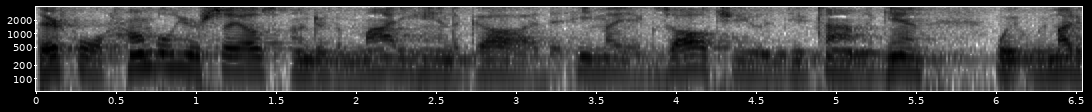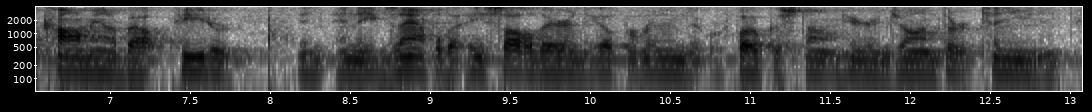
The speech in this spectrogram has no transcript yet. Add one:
Therefore, humble yourselves under the mighty hand of God, that he may exalt you in due time. Again, we, we made a comment about Peter and, and, the example that he saw there in the upper room that we're focused on here in John 13. And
